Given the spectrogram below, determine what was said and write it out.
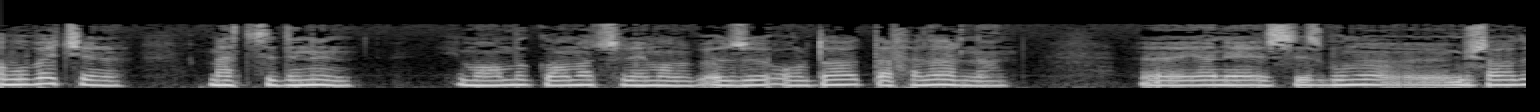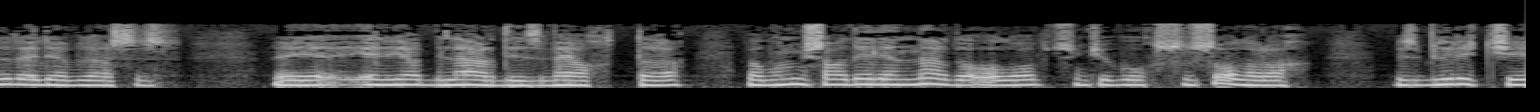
Əbubəkir məscidinin İmamı Qamət Süleymanov özü orada dəfələrlə, e, yəni siz bunu e, müşahidə də edə bilərsiniz, e, eləyə bilərdiniz və yaxud da və bunu müşahidə edənlər də olub, çünki bu xüsusi olaraq biz bilirik ki,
